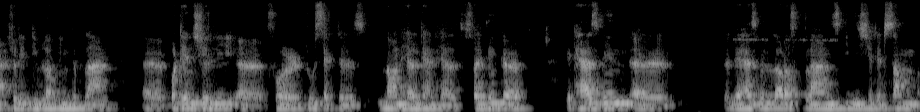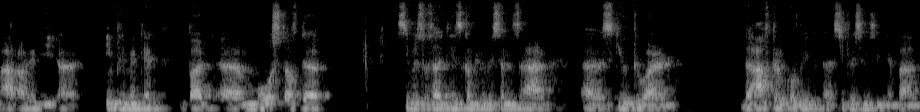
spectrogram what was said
actually developing the plan uh, potentially for two sectors, non-health and health. So I think it has been, there has been a lot of plans initiated. Some are already uh, implemented, but uh, most of the civil society's contributions are uh, skewed toward the after COVID situations in Nepal.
